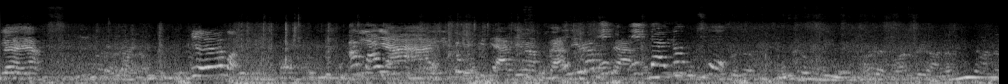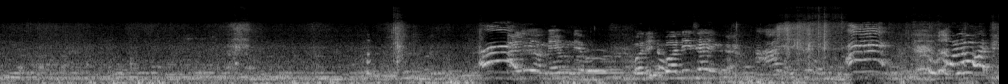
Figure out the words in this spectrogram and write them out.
લે આયા. આ, ઈ તો મૂકી દે આ દેવાનું. આ દેવાનું છે આ. ખાલી અમે એમ ને બનીને બની જાય ને બોલો વાત. તે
